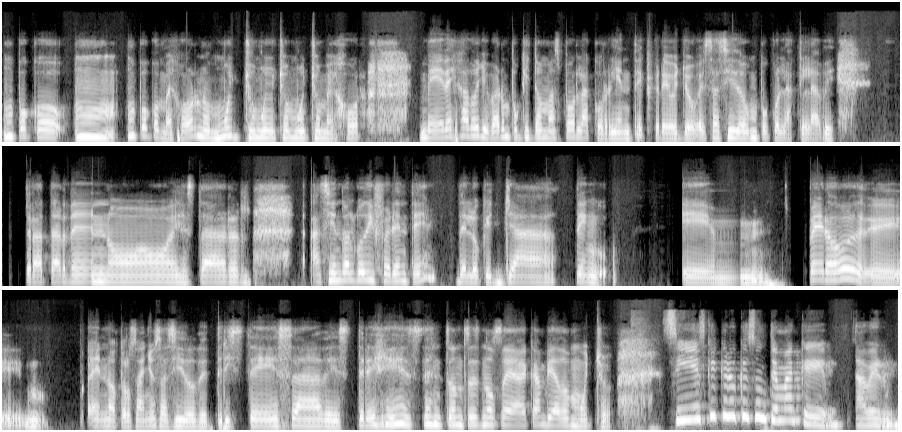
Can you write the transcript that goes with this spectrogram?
un poco, mm, un, poco mejor, no mucho, mucho, mucho mejor. Me he dejado llevar un poquito más por la corriente, creo yo. Esa ha sido un poco la clave. Tratar de no estar haciendo algo diferente de lo que ya tengo. Em, pero eh, en otros años ha sido de tristeza, de estrés, entonces no sé, ha cambiado mucho. Sí, es que creo que es un tema que, a ver,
